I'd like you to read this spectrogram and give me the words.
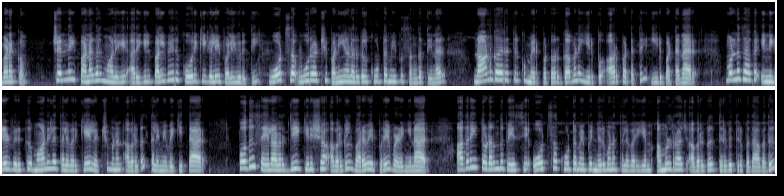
வணக்கம். சென்னை பனகல் மாளிகை அருகில் பல்வேறு கோரிக்கைகளை வலியுறுத்தி ஓட்ஸா ஊராட்சி பணியாளர்கள் கூட்டமைப்பு சங்கத்தினர் நான்காயிரத்திற்கும் மேற்பட்டோர் கவன ஈர்ப்பு ஆர்ப்பாட்டத்தில் ஈடுபட்டனர். முன்னதாக இந்நிகழ்விற்கு மாநில தலைவர் கே. லட்சுமணன் அவர்கள் தலைமை வகித்தார். பொது செயலாளர் ஜி. கிரிஷா அவர்கள் வரவேற்புரை வழங்கினார். அதனைத் தொடர்ந்து பேசிய ஓட்ஸா கூட்டமைப்பின் நிறுவன தலைவர் எம். அமுல்ராஜ் அவர்கள் தெரிவித்திருப்பதாவது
